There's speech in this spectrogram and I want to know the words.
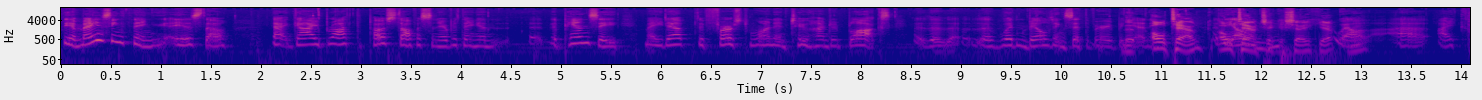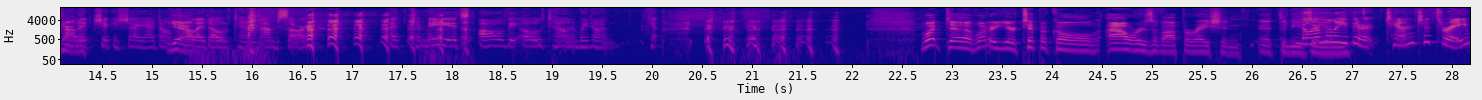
the amazing thing is, though, that guy brought the post office and everything, and the Pennsy made up the first one in 200 blocks, the, the, the wooden buildings at the very The beginning. old town, The old old- town Chickasha. Yep. Well, Uh, I call it Chickasha. I don't Yeah. call it Old Town. I'm sorry. uh, to me, it's all the Old Town, and we don't. What uh, what are your typical hours of operation at the museum? Normally they're 10 to 3.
